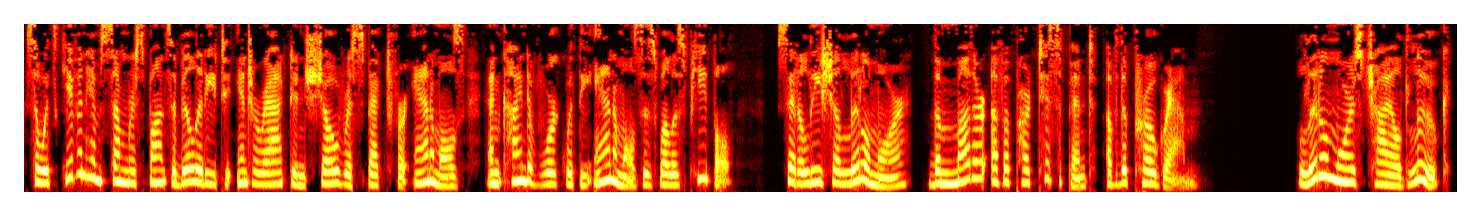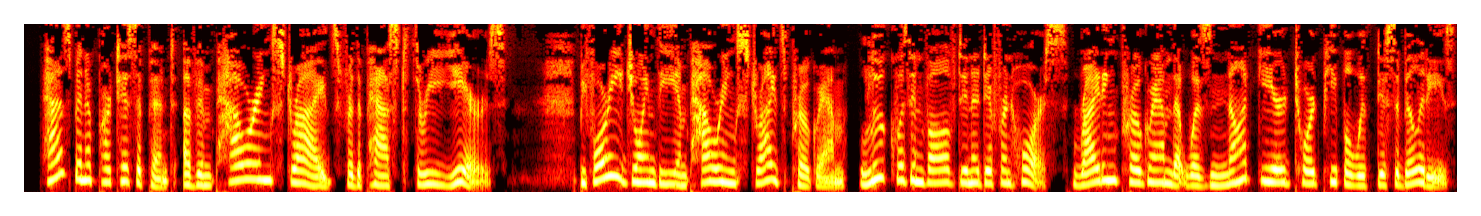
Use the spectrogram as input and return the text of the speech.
so it's given him some responsibility to interact and show respect for animals and kind of work with the animals as well as people, said Alicia Littlemore, the mother of a participant of the program. Littlemore's child Luke has been a participant of Empowering Strides for the past three years. Before he joined the Empowering Strides program, Luke was involved in a different horse riding program that was not geared toward people with disabilities.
